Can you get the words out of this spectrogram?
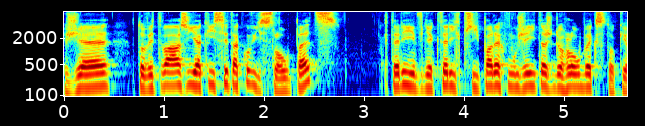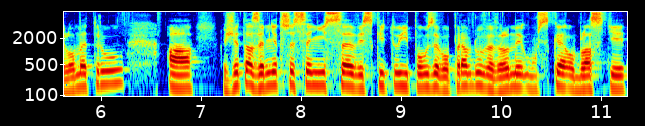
že to vytváří jakýsi takový sloupec, který v některých případech může jít až do hloubek 100 kilometrů a že ta zemětřesení se vyskytují pouze opravdu ve velmi úzké oblasti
